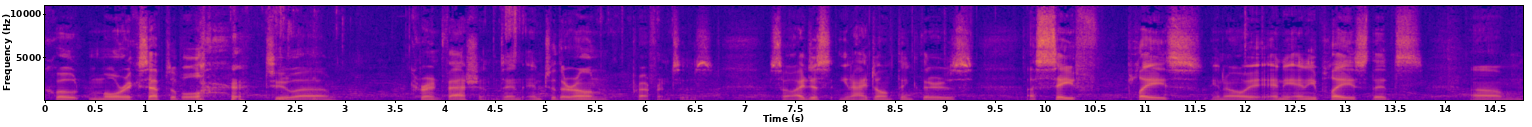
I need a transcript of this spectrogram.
quote, more acceptable to uh, current fashions and, and to their own preferences. So I just, you know, I don't think there's a safe place, you know, any any place that's um,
